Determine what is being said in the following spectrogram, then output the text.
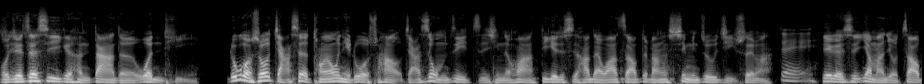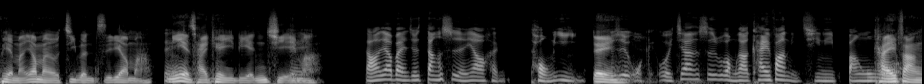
我觉得这是一个很大的问题。如果说假设同样问题，如果说好，假设我们自己执行的话，第一个就是好歹我要知道对方姓名、住几岁嘛，对，第二个是要么有照片嘛，要么有基本资料嘛，你也才可以连接嘛。然后要不然就是当事人要很同意，对。就是我我这样是如果我们要开放你，请你帮我开，放，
